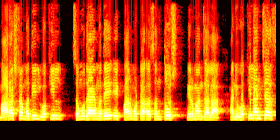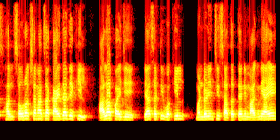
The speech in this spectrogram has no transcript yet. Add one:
महाराष्ट्रामधील वकील समुदायामध्ये एक फार मोठा असंतोष निर्माण झाला आणि वकिलांच्या संरक्षणाचा कायदा देखील आला पाहिजे यासाठी वकील मंडळींची सातत्याने मागणी आहे.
